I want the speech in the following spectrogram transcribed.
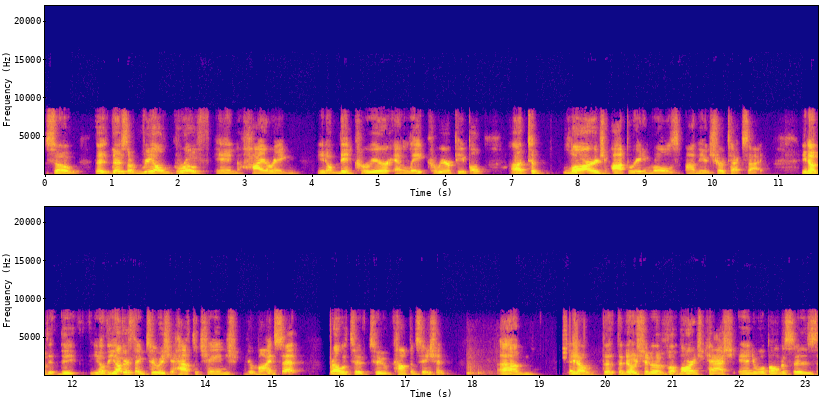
so there, there's a real growth in hiring, you know, mid-career and late-career people uh, to large operating roles on the insurtech side you know the, the you know the other thing too is you have to change your mindset relative to compensation. Um, you know the the notion of uh, large cash annual bonuses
